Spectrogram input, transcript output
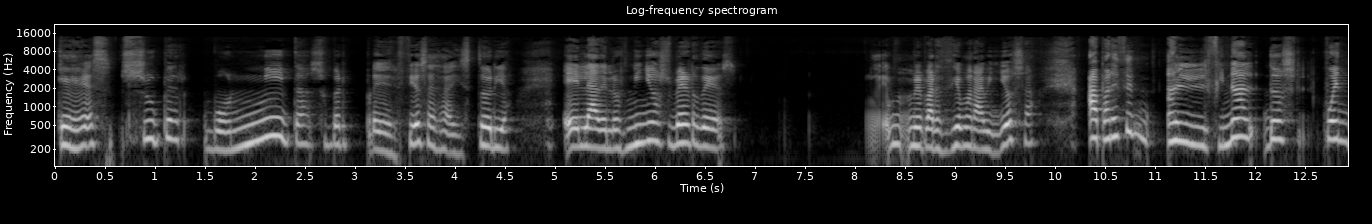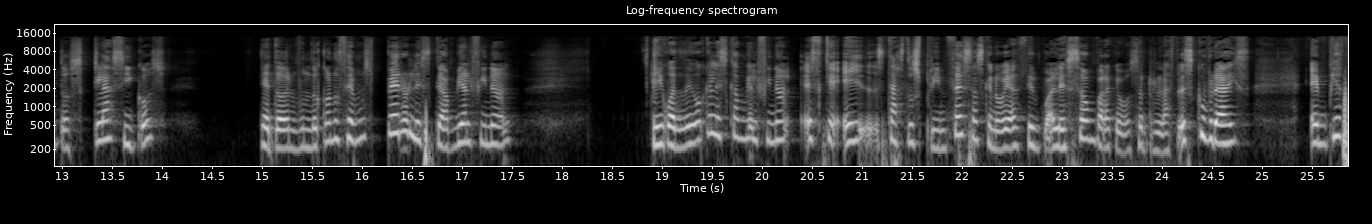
que es súper bonita, súper preciosa esa historia. Eh, la de los niños verdes me pareció maravillosa. Aparecen al final dos cuentos clásicos que todo el mundo conocemos, pero les cambia al final. Y cuando digo que les cambia al final, es que estas dos princesas, que no voy a decir cuáles son para que vosotros las descubráis, empieza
